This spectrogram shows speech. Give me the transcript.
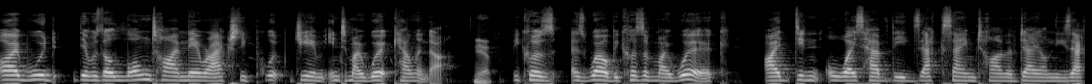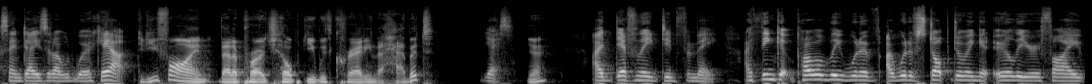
I would there was a long time there where I actually put gym into my work calendar Yeah. because as well because of my work, I didn't always have the exact same time of day on the exact same days that I would work out. Did you find that approach helped you with creating the habit? Yes. Yeah. I definitely did for me. I think it probably would have I would have stopped doing it earlier if I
